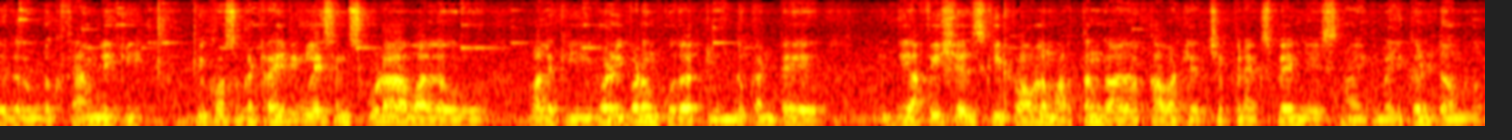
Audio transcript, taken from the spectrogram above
దగ్గర ఉండే ఒక ఫ్యామిలీకి. బికాస్ ఒక డ్రైవింగ్ లైసెన్స్ కూడా వాళ్ళు వాళ్ళకి ఇవ్వ ఇవ్వడం కుదరట్లేదు. ఎందుకంటే ఇది అఫీషియల్స్కి ప్రాబ్లం అర్థం కాదు కావట్లేదు. చెప్పిన ఎక్స్ప్లెయిన్ చేసిన ఇది మెడికల్ టర్మ్లో.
